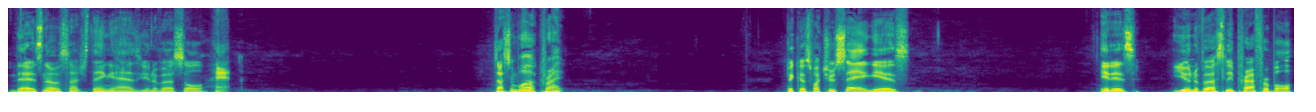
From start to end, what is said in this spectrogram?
There's no such thing as universal. Heh. Doesn't work, right? Because what you're saying is it is universally preferable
